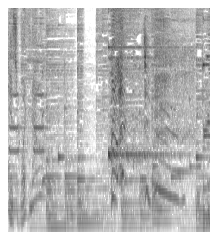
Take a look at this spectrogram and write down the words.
his what now?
